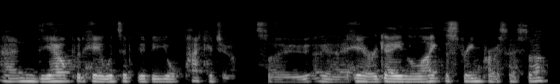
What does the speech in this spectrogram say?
and the output here would typically be your packager. So uh, here again, like the stream processor,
